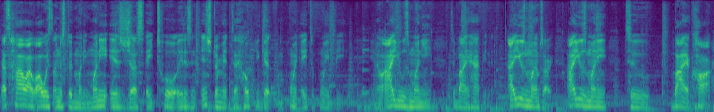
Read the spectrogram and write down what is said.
That's how I've always understood money. Money is just a tool. It is an instrument to help you get from point A to point B. You know, I use money to buy happiness. I use money, I'm sorry. I use money to buy a car.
